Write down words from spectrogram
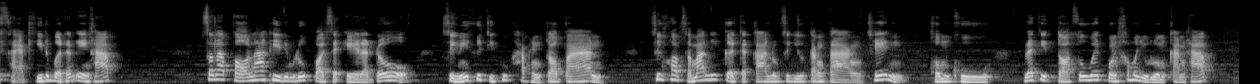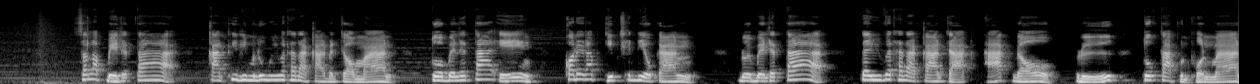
ทสายอัคคีระเบิดนั่นเองครับสำหรับออร่าที่ดิมรุปล่อยใส่เอราโด สิ่งนี้คือจิตคู่คำแห่งจอมาน ซึ่งความสามารถนี้เกิดจากการรวมสกิลต่างๆ เช่น คมคู และติดต่อสู้เวทมนต์เข้ามาอยู่รวมกันครับสำหรับเบเลต้า การที่ริมรุวิวัฒนาการเป็นจอมาน ตัวเบเลต้าเองก็ได้รับกิฟต์เช่นเดียวกัน โดยเบเลต้าได้วิวัฒนาการจากอาร์คดอลหรือตุ๊กตาขุนพลมาร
